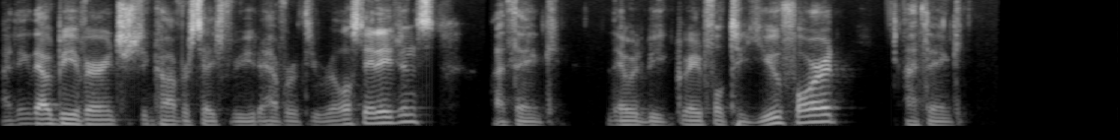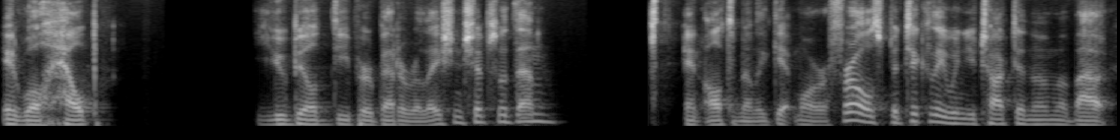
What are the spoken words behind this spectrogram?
I think that would be a very interesting conversation for you to have with your real estate agents. I think they would be grateful to you for it. I think it will help you build deeper, better relationships with them and ultimately get more referrals, particularly when you talk to them about,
